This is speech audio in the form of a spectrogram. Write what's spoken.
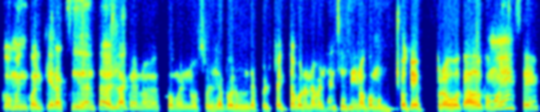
como en cualquier accidente, ¿verdad? Que no es como no surge por un desperfecto, por una emergencia, sino como un choque provocado como ese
